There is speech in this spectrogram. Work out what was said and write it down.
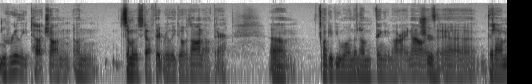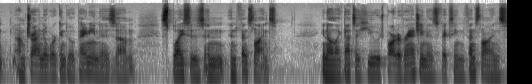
really touch on on some of the stuff that really goes on out there. Um, I'll give you one that I'm thinking about right now. Is, uh, that I'm I'm trying to work into a painting is um, splices and, and fence lines. You know, like that's a huge part of ranching is fixing fence lines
